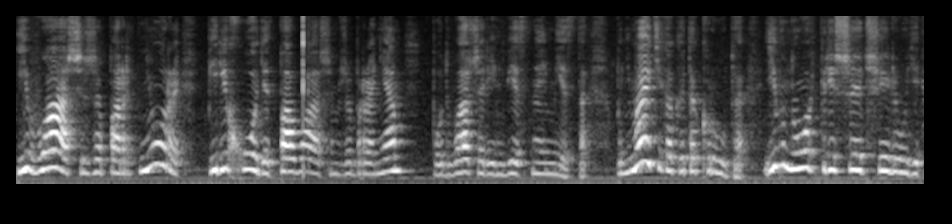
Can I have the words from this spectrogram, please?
и ваши же партнеры переходят по вашим же броням под ваше реинвестное место. Понимаете, как это круто? И вновь пришедшие люди,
